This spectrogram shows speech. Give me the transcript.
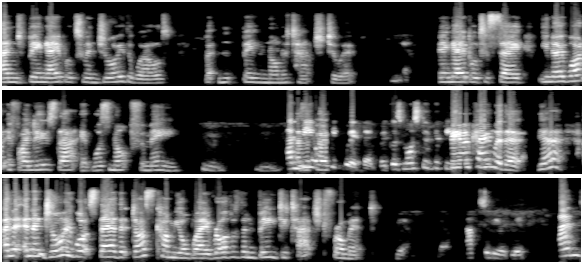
and being able to enjoy the world, but being non attached to it. Yeah. Being able to say, you know what, if I lose that, it was not for me. Mm. Mm. And be okay with it because most of the people be okay with it, yeah, and and enjoy what's there that does come your way rather than be detached from it. Yeah, yeah absolutely. And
